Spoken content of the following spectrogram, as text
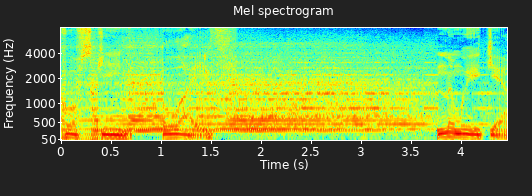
Стаховский лайф на маяке.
